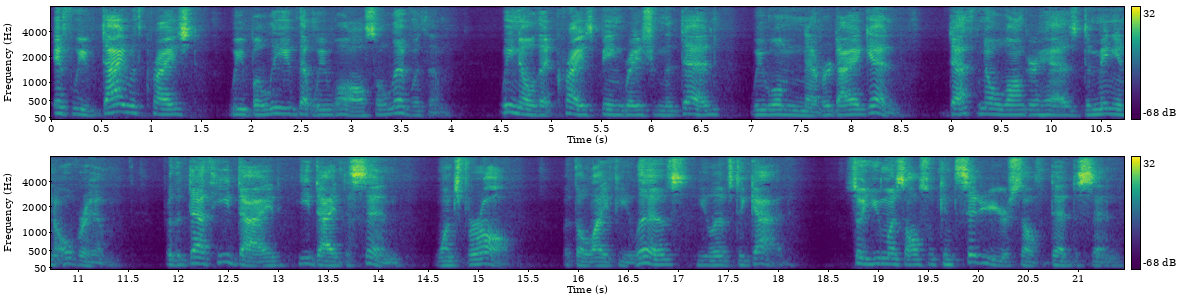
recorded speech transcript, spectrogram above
if we've died with Christ, we believe that we will also live with him. We know that Christ, being raised from the dead, we will never die again death no longer has dominion over him. For the death he died, he died to sin, once for all. But the life he lives, he lives to God. So you must also consider yourself dead to sin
